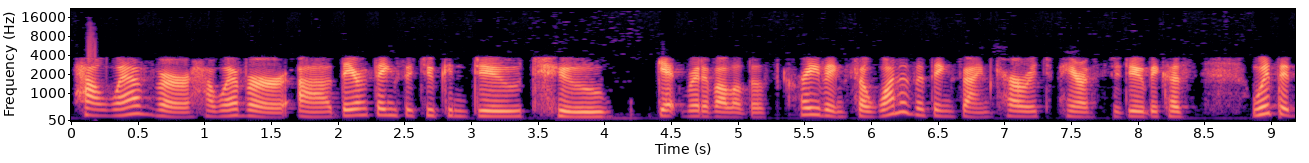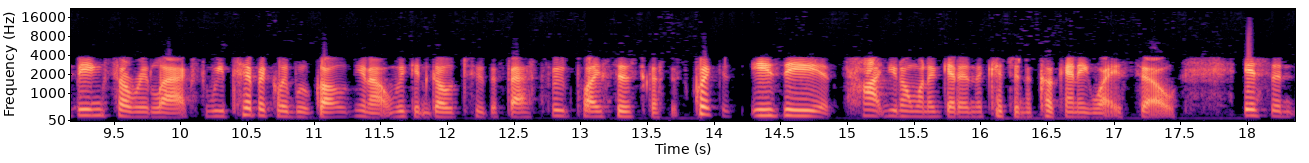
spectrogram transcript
However, however, uh, there are things that you can do to get rid of all of those cravings. So one of the things I encourage parents to do because with it being so relaxed, we typically will go, you know, we can go to the fast food places because it's quick, it's easy, it's hot, you don't want to get in the kitchen to cook anyway. So it's an,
